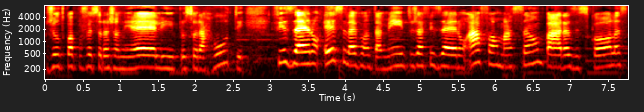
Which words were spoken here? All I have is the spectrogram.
junto com a professora Joniele e professora Ruth, fizeram esse levantamento, já fizeram a formação para as escolas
